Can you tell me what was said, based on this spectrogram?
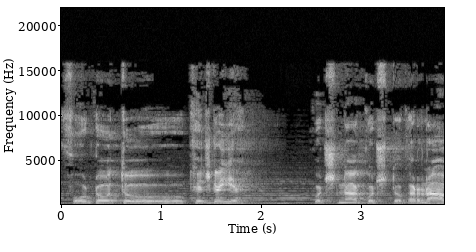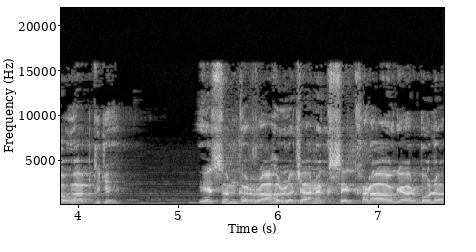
फ़ोटो तो खिंच गई है। कुछ ना कुछ तो करना होगा अब तुझे। ये सुनकर राहुल अचानक से खड़ा हो गया और बोला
